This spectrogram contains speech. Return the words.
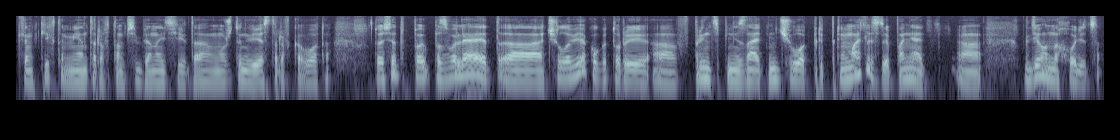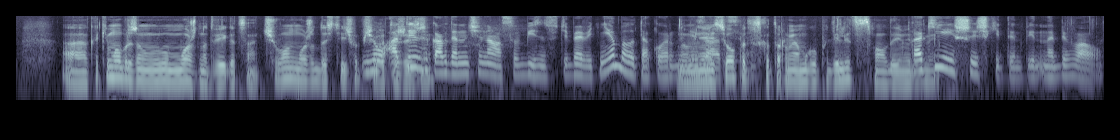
каких-то менторов там себе найти, да, может, инвесторов кого-то. То есть это позволяет человеку, который, в принципе, не знает ничего о предпринимательстве, понять, где он находится. А каким образом ему можно двигаться, чего он может достичь вообще ну, в этой а жизни. А ты же, когда начинал свой бизнес, у тебя ведь не было такой организации? Но у меня есть опыт, с которым я могу поделиться с молодыми Какие людьми. Какие шишки ты набивал?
